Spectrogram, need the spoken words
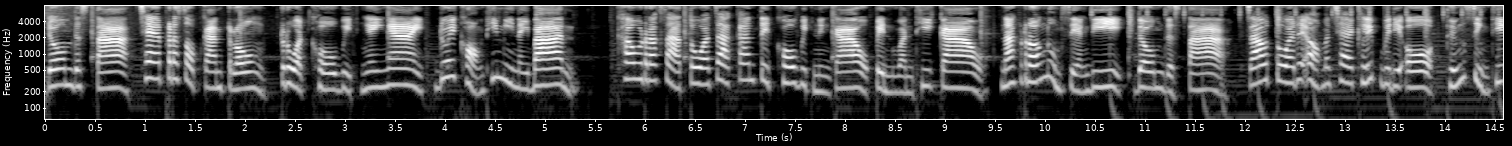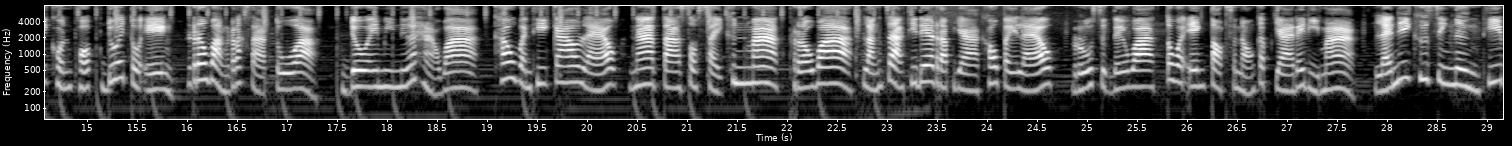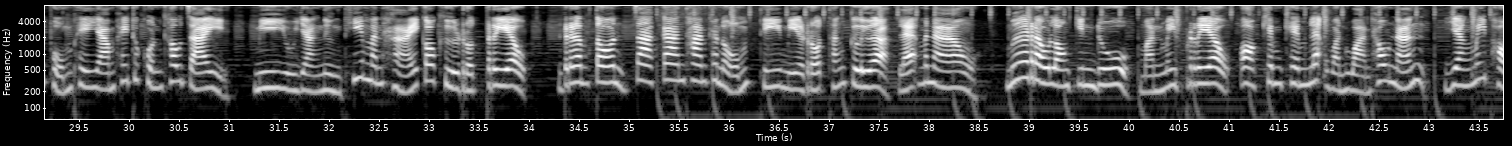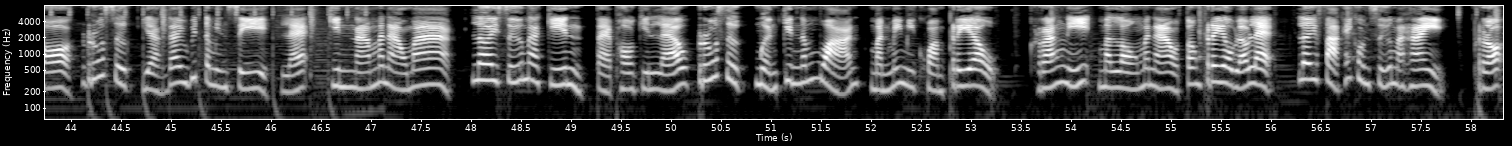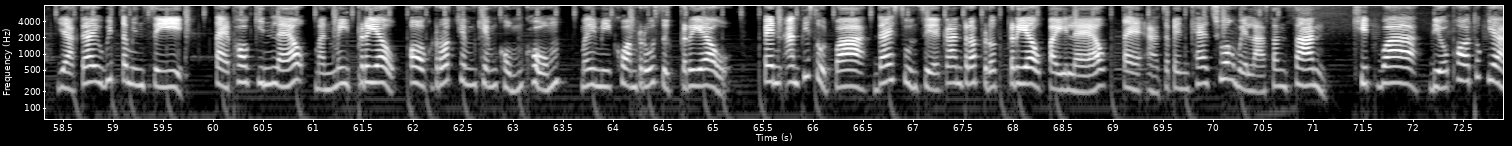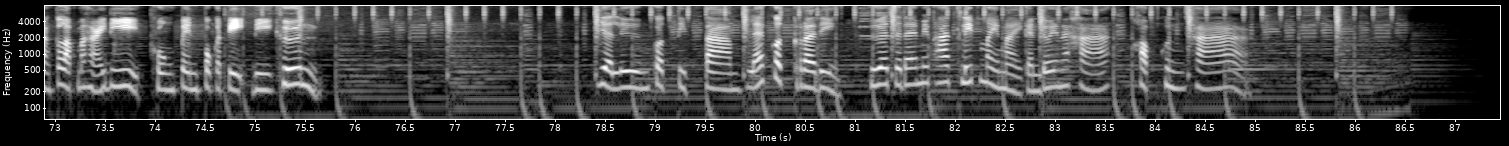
โดมเดอะสตาร์แชร์ประสบการณ์ตรง ตรวจโควิดง่ายๆ ด้วยของที่มีในบ้าน เข้ารักษาตัวจากการติดโควิด -19 เป็นวันที่ 9 นักร้องหนุ่มเสียงดี โดมเดอะสตาร์เจ้าตัวได้ออกมาแชร์คลิปวิดีโอ ถึงสิ่งที่ค้นพบด้วยตัวเอง ระหว่างรักษาตัว โดยมีเนื้อหาว่าเข้าวันที่ 9 แล้ว หน้าตาสดใสขึ้นมาก เพราะว่าหลังจากที่ได้รับยาเข้าไปแล้ว รู้สึกได้ว่าตัวเองตอบสนองกับยาได้ดีมาก และนี่คือสิ่งหนึ่งที่ผมพยายามให้ทุกคนเข้าใจ มีอยู่อย่างหนึ่งที่มันหายก็คือรสเปรี้ยว เริ่มต้นจากการทานขนมที่มีรสทั้งเกลือและมะนาว เมื่อเราลองกินดู มันไม่เปรี้ยว ออกเค็มๆ และหวานๆ เท่านั้น ยังไม่พอรู้สึกอยากได้วิตามินซี และกินน้ำมะนาวมาก เลยซื้อมากิน แต่พอกินแล้วรู้สึกเหมือนกินน้ำหวาน มันไม่มีความเปรี้ยว ครั้งนี้มาลองมะนาวต้องเปรี้ยวแล้วแหละ เลยฝากให้คนซื้อมาให้ เพราะอยากได้วิตามินซี แต่พอกินแล้วมันไม่เปรี้ยว ออกรสเค็มๆขมๆ ไม่มีความรู้สึกเปรี้ยว เป็นอันพิสูจน์ว่าได้สูญเสียการรับรสเปรี้ยวไปแล้ว แต่อาจจะเป็นแค่ช่วงเวลาสั้นๆ คิดว่าเดี๋ยวพอทุกอย่างกลับมาหายดี คงเป็นปกติดีขึ้น อย่าลืมกดติดตามและกดกระดิ่ง เพื่อจะได้ไม่พลาดคลิปใหม่ ๆ กันด้วยนะคะ ขอบคุณค่ะ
